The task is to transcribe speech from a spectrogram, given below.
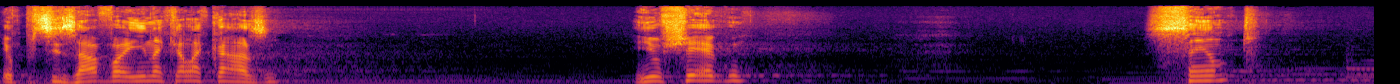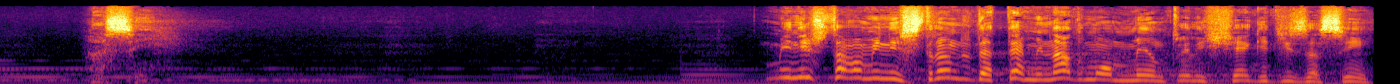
Eu precisava ir naquela casa. E eu chego, sento, assim. O ministro estava ministrando em determinado momento. Ele chega e diz assim:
